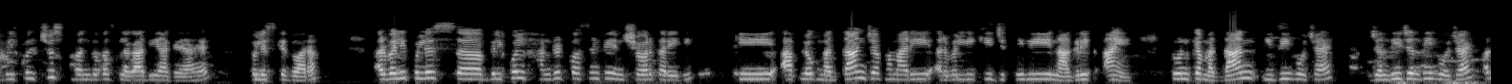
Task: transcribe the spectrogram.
बिल्कुल चुस्त बंदोबस्त लगा दिया गया है पुलिस के द्वारा अरवली पुलिस बिल्कुल हंड्रेड परसेंट इंश्योर करेगी कि आप लोग मतदान जब हमारी अरवली की जितनी भी नागरिक आए तो उनका मतदान इजी हो जाए, जल्दी जल्दी हो जाए और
